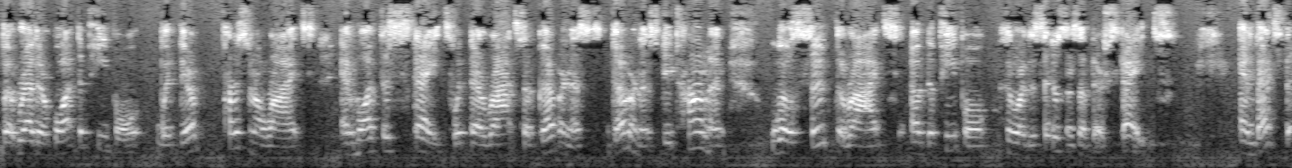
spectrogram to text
but rather what the people with their personal rights and what the states with their rights of governance, governance determine will suit the rights of the people who are the citizens of their states. And that's the,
